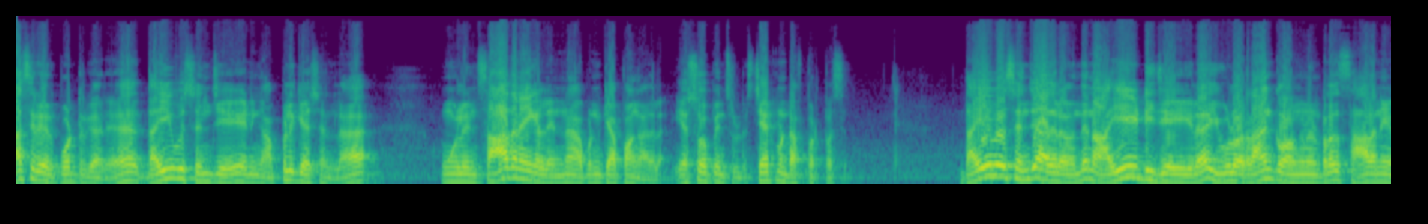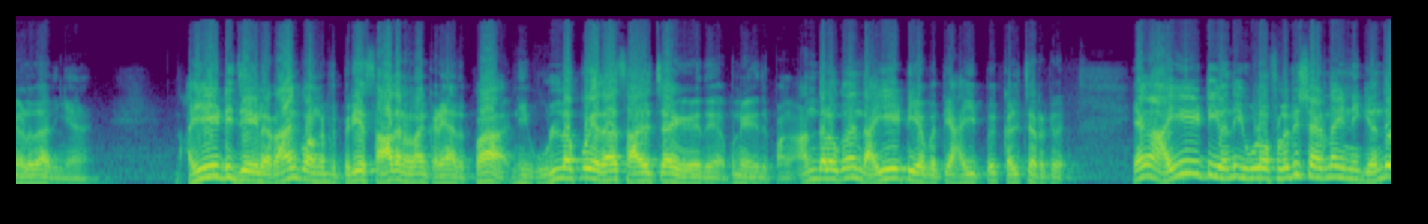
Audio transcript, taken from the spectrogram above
ஆசிரியர் போட்டிருக்காரு தயவு செஞ்சு நீங்கள் அப்ளிகேஷனில் உங்களின் சாதனைகள் என்ன? அப்படின்னு கேட்பாங்க அதில். எஸ்ஓபின்னு சொல்லிட்டு ஸ்டேட்மெண்ட் ஆஃப் பர்பஸ் தயவு செஞ்சு அதில் வந்து நான் ஐஐடி ஜேயில் இவ்வளோ ரேங்க் வாங்கணுன்றது சாதனையை எழுதாதீங்க. ஐஐடி ஜேயில் ரேங்க் வாங்குறது பெரிய சாதனைலாம் கிடையாதுப்பா. நீ உள்ளே போய் ஏதாவது சாதிச்சா எழுது அப்படின்னு எழுதிருப்பாங்க அந்தளவுக்கு தான் இந்த ஐஐடியை பற்றி ஹைப்பு கல்ச்சர் இருக்குது. ஏங்க ஐஐடி வந்து இவ்வளோ ஃப்ளரிஷ் ஆயிருந்தால் இன்றைக்கி வந்து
